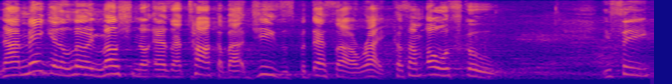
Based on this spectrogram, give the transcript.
Now, I may get a little emotional as I talk about Jesus, but that's all right, because I'm old school. You see,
